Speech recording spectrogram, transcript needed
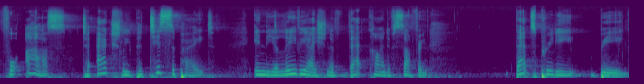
for us to actually participate in the alleviation of that kind of suffering. That's pretty big.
